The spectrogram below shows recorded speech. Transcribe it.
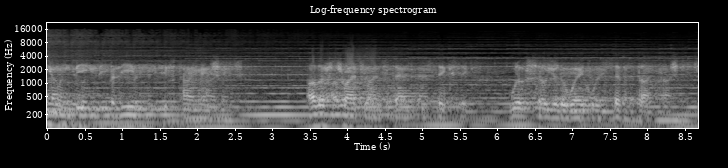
human beings believe in fifth dimensions. Others try to understand the sixth. We'll show you the way to the seventh dimension.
